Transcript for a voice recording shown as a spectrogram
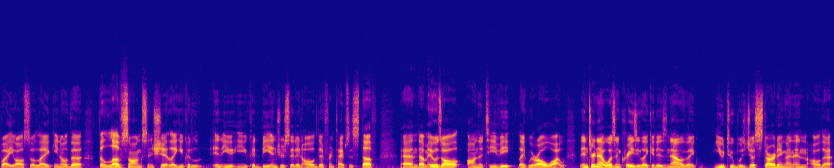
but you also like you know the the love songs and shit. Like you could in, you you could be interested in all different types of stuff, and um, it was all on the TV. Like we were all wa- the internet wasn't crazy like it is now. Like YouTube was just starting and, and all that.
